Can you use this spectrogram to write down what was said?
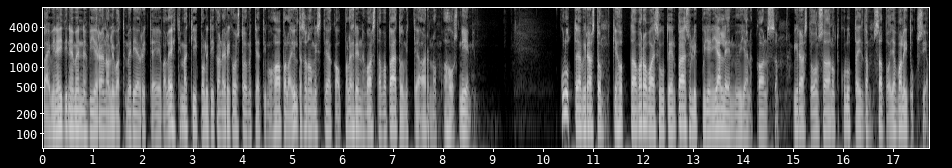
Päivi Neitinemen vieraan olivat mediayrittäjä Eeva Lehtimäki, politiikan erikoistoimittaja Timo Haapala Iltasanomista ja Kauppalehden vastaava päätoimittaja Arno Ahosniemi. Kuluttajavirasto kehottaa varovaisuuteen pääsylippujen jälleenmyyjän kanssa. Virasto on saanut kuluttajilta satoja valituksia.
